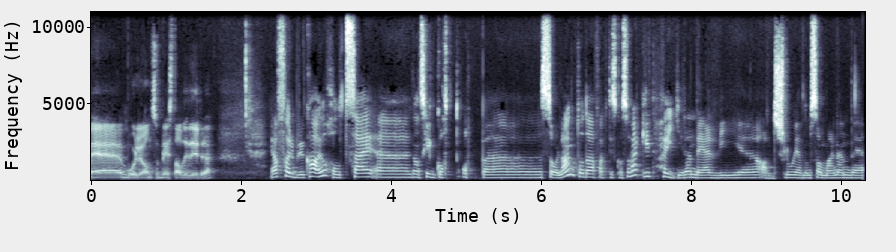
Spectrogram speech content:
med boliglån som blir stadig dyrere? Ja, Forbruket har jo holdt seg eh, ganske godt oppe så langt. Og det har faktisk også vært litt høyere enn det vi eh, anslo gjennom sommeren enn det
